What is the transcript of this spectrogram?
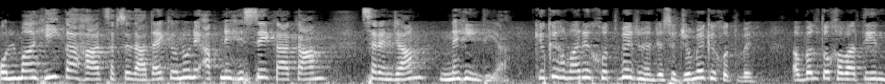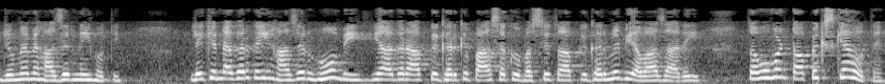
علماء ہی کا ہاتھ سب سے زیادہ ہے کہ انہوں نے اپنے حصے کا کام سر انجام نہیں دیا۔ کیونکہ ہمارے خطبے جو ہیں جیسے جمعے کے خطبے اول تو خواتین جمعے میں حاضر نہیں ہوتی۔ لیکن اگر کہیں حاضر ہوں بھی یا اگر آپ کے گھر کے پاس ہے کوئی مسجد تو آپ کے گھر میں بھی آواز آ رہی، تو عموماً ٹاپکس کیا ہوتے ہیں؟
